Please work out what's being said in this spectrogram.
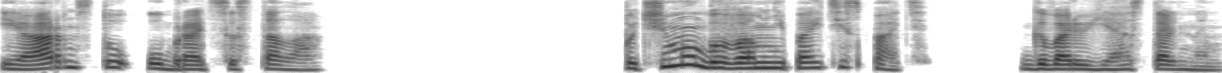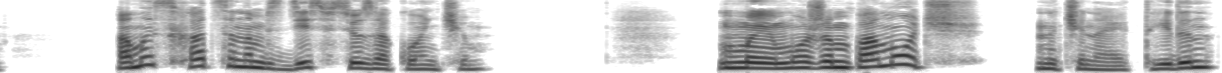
и Арнсту убрать со стола. «Почему бы вам не пойти спать?» — говорю я остальным. «А мы с Хадсоном здесь все закончим». «Мы можем помочь», — начинает Иден,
